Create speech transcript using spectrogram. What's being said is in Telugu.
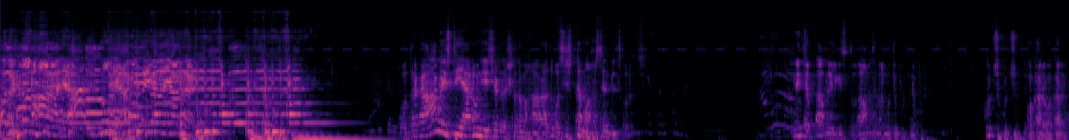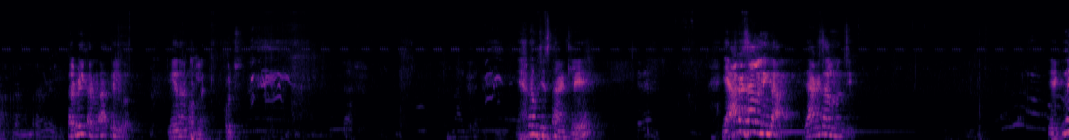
ఓకేనా ఉత్తరకామిష్టి యాగం చేశాడు దశరథ మహారాజు వశిష్ట మహర్షిని పిలుచుకోవచ్చు నేను చెప్తా అప్పుడు వెలిగిస్తూ రామచంద్రమూర్తి పుట్టినప్పుడు. కూర్చు కూర్చు. ఒకరు ఒకరు. తమిళ కన్నడ తెలుగు. ఏదైనా పర్లే కూర్చు. యాగం చేస్తానట్లే యాగశాల ఇంకా యాగశాల నుంచి. యజ్ఞ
